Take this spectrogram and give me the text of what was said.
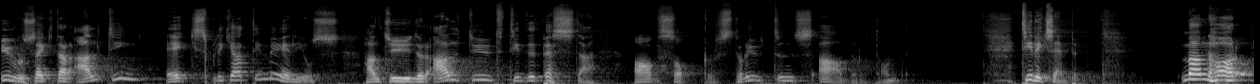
ursäktar allting explicat in melius. Han tyder allt ut till det bästa av sockerstrutens adertonde. Till exempel, man har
